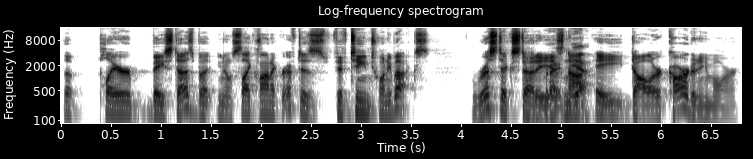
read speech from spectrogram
the player base does. But you know, Cyclonic Rift is 15, 20 bucks. Rhystic Study is Right, not a dollar card anymore.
